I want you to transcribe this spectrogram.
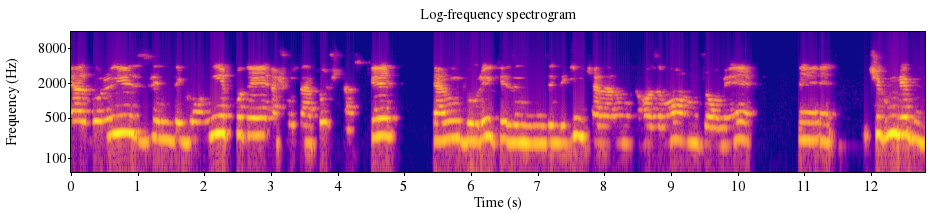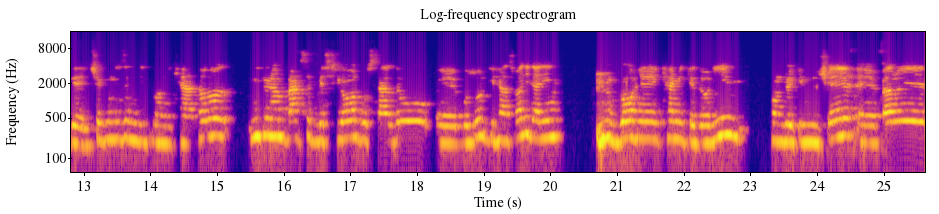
درباره زندگانی خود اشو زرتشت هست که در اون دوره که زندگی می‌کردن اون حازمان اون جامعه چگونه بوده؟ چگونه زندگی کرد؟ حالا می‌دونم بحث بسیار گسترده و بزرگی هست ولی در این گاه کمی که داریم اونجایی که میشه برای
